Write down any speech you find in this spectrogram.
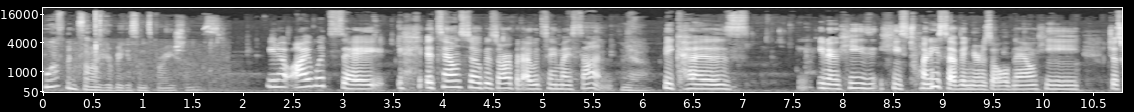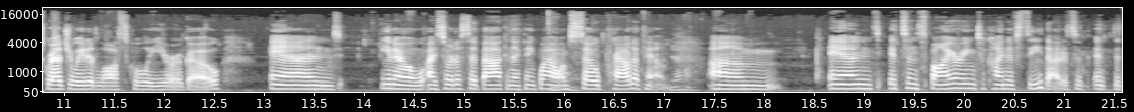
Who have been some of your biggest inspirations? You know, I would say it sounds so bizarre, but I would say my son Yeah. because you know he he's 27 years old now. He just graduated law school a year ago. And you know i sort of sit back and i think wow i'm so proud of him. Yeah. um, and it's inspiring to kind of see that. It's a, it, it-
